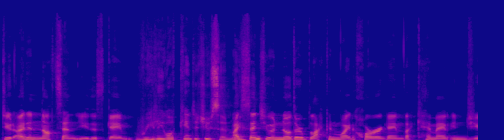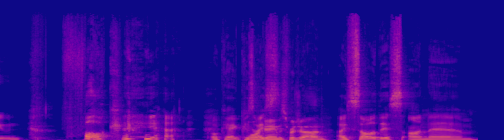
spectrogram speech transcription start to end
Dude, I did not send you this game. really what game did you send me I sent you another black and white horror game that came out in June. fuck yeah. okay because More I, games for John. I saw this on um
